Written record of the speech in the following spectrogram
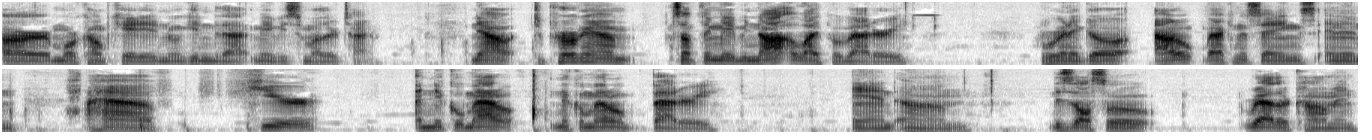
are more complicated, and we'll get into that maybe some other time. Now, to program something maybe not a LiPo battery, we're going to go out back into settings, and then I have here a nickel metal, nickel metal battery, and um, this is also rather common,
